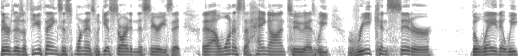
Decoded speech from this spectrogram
there's there's a few things this morning as we get started in this series that, that I want us to hang on to as we reconsider the way that we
